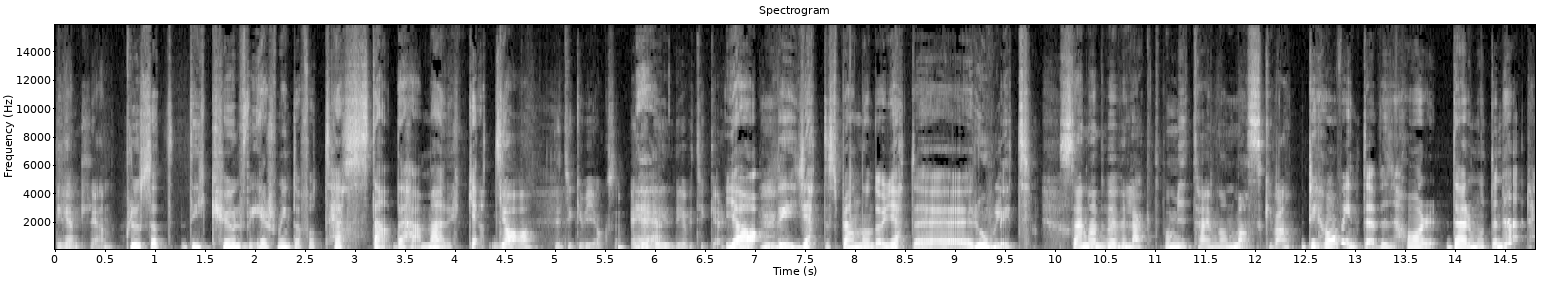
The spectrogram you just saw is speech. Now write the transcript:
egentligen. Plus att det är kul för er som inte har fått testa det här märket. Ja, det tycker vi också. Eller det är det vi tycker. Ja, det är jättespännande och jätteroligt. Sen hade vi väl lagt på MeTime någon mask va? Det har vi inte. Vi har däremot den här.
